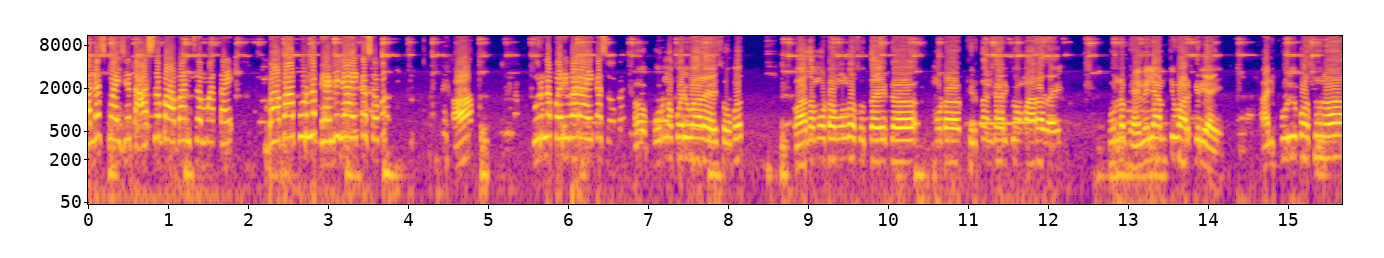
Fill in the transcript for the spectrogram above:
आलंच पाहिजेत असं बाबांचं मत आहे. बाबा पूर्ण फॅमिली आहे का सोबत? हा? पूर्ण परिवार आहे का सोबत? हो पूर्ण परिवार आहे सोबत. माझा मोठा मुलगा सुद्धा एक अ, मोठा कीर्तनकार किंवा महाराज आहे. पूर्ण फॅमिली आमची वारकरी आहे. आणि पूर्वीपासून अ,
